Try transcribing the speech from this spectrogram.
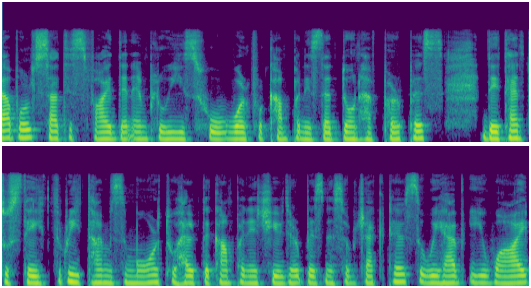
double satisfied than employees who work for companies that don't have purpose. They tend to stay three times more to help the company achieve their business objectives. So we have EY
